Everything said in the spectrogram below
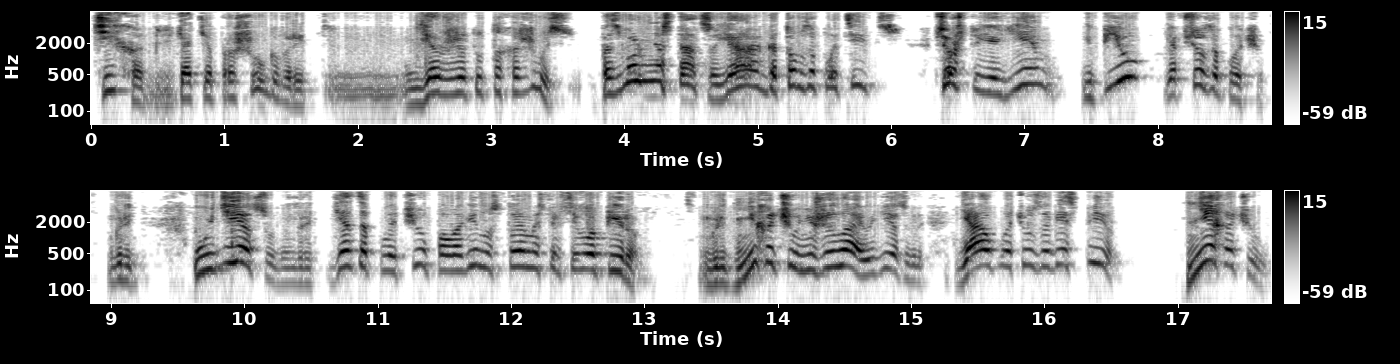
тихо, я тебя прошу, говорит, я уже тут нахожусь. Позволь мне остаться, я готов заплатить. Все, что я ем и пью, я все заплачу. Он говорит, уйди отсюда. Он говорит, я заплачу половину стоимости всего пира. Он говорит, не хочу, не желаю, уйди. Говорит, я уплачу за весь пир. Не хочу,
